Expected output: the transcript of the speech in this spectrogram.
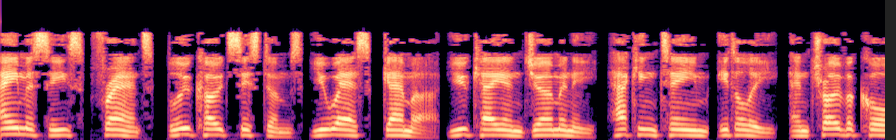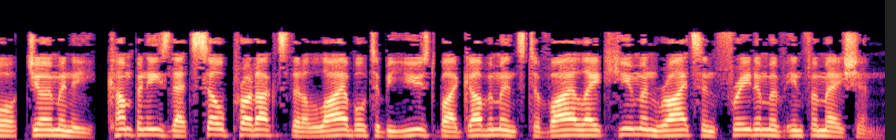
Amesys France, Blue Coat Systems US, Gamma UK and Germany, Hacking Team Italy, and Trovicor Germany, companies that sell products that are liable to be used by governments to violate human rights and freedom of information.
